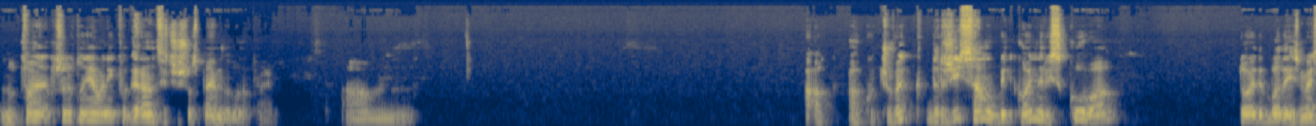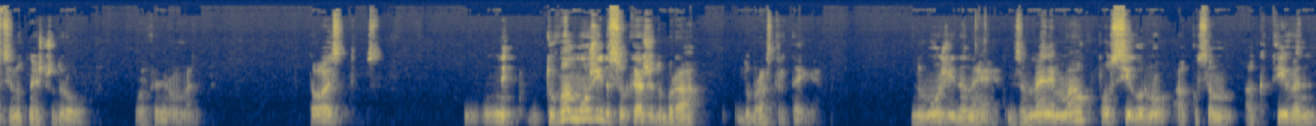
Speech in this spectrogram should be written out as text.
Но това абсолютно няма никаква гаранция, че ще успеем да го направим. Ам... А, ако човек държи само биткоин, рискува той да бъде изместен от нещо друго в един момент. Тоест, не, това може и да се окаже добра, добра стратегия. Но може и да не е. За мен е малко по-сигурно, ако съм активен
